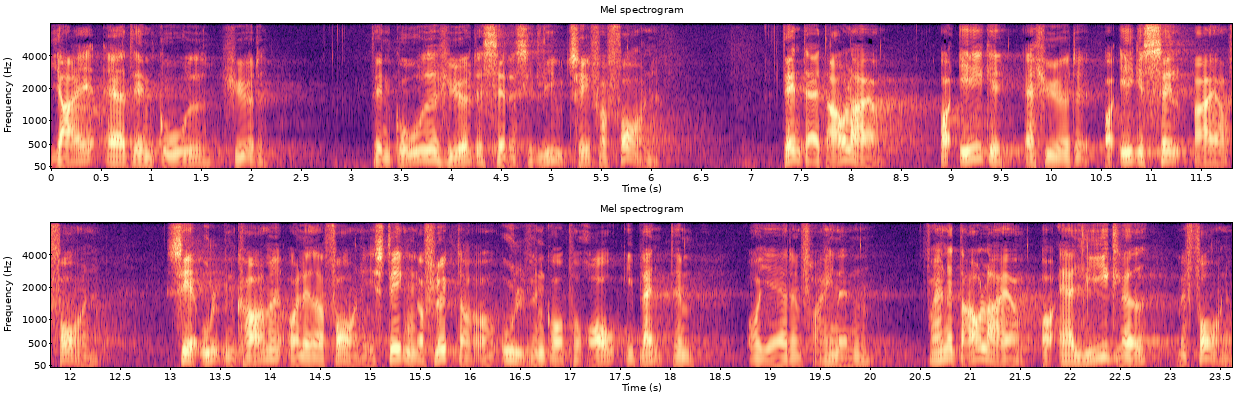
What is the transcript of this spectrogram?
jeg er den gode hyrde. Den gode hyrde sætter sit liv til for forerne. Den, der er daglejer og ikke er hyrde og ikke selv ejer forerne, ser ulven komme og lader forerne i stikken og flygter, og ulven går på rov iblandt dem og jager dem fra hinanden. For han er daglejer og er ligeglad med forerne.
